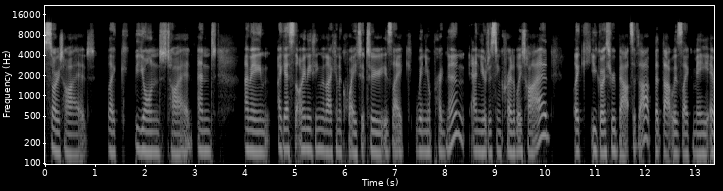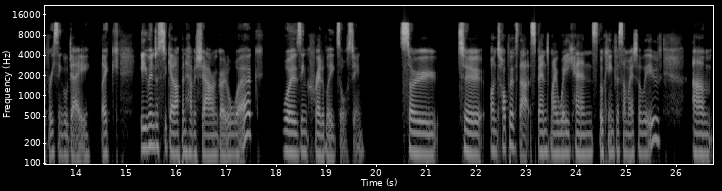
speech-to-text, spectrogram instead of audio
so tired, like beyond tired. And I mean, I guess the only thing that I can equate it to is like when you're pregnant and you're just incredibly tired, like you go through bouts of that. But that was like me every single day. Like even just to get up and have a shower and go to work was incredibly exhausting. So to on top of that spend my weekends looking for somewhere to live um,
